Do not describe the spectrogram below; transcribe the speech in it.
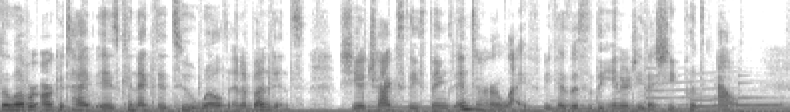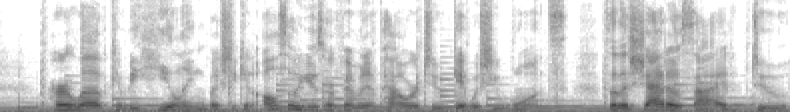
The lover archetype is connected to wealth and abundance. She attracts these things into her life because this is the energy that she puts out. Her love can be healing, but she can also use her feminine power to get what she wants. So, the shadow side to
